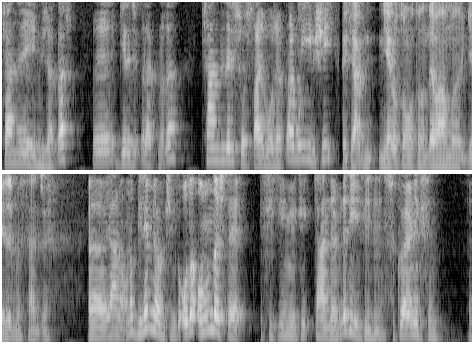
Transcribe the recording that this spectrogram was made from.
Kendileri yayınlayacaklar. Ve gelecekler hakkında da kendileri söz sahibi olacaklar. Bu iyi bir şey. Peki abi Nier Automata'nın devamı gelir mi sence? Ee, yani onu bilemiyorum çünkü. O da onun da işte fikri mülkü kendilerinde değil. Hı hı. Square Enix'in e,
